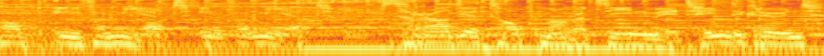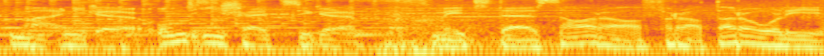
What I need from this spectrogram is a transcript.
Top informiert. informiert. Das Radio Top Magazin mit Hintergrund, Meinungen und Einschätzungen mit der Sarah Frataroli.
